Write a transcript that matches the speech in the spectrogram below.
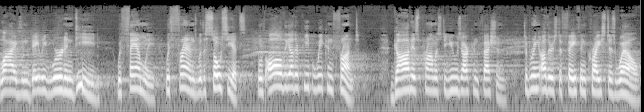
lives in daily word and deed, with family, with friends, with associates, and with all the other people we confront, God has promised to use our confession to bring others to faith in Christ as well,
